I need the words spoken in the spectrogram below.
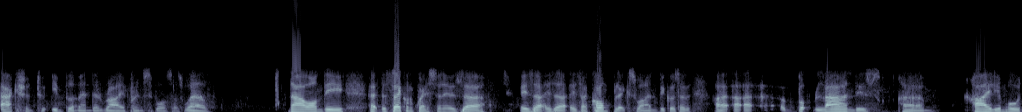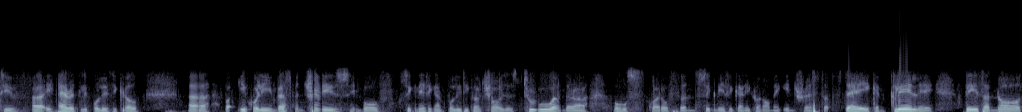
action to implement the RAI principles as well. Now on the, the second question is is a, is a, is a complex one because land is um, highly emotive, uh, inherently political, uh, but equally investment treaties involve significant political choices too, and there are also quite often significant economic interests at stake. And clearly, these are not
